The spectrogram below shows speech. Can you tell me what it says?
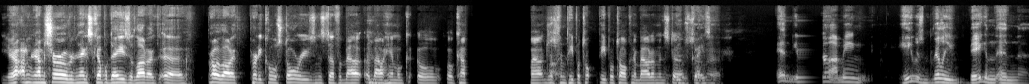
Yeah, I'm I'm sure over the next couple days, a lot of uh, probably a lot of pretty cool stories and stuff about about him will will, will come out just Oh, from people to- people talking about him and stuff. so, crazy. uh, and you know, I mean, he was really big in, in uh,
